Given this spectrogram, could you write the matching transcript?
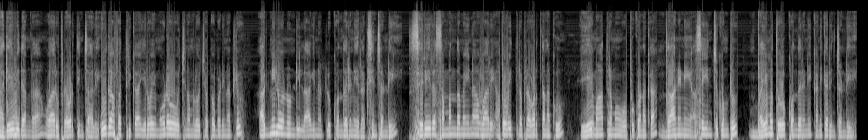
అదేవిధంగా వారు ప్రవర్తించాలి. పత్రిక ఇరవై మూడవ వచనంలో చెప్పబడినట్లు అగ్నిలో నుండి లాగినట్లు కొందరిని రక్షించండి. శరీర సంబంధమైన వారి అపవిత్ర ప్రవర్తనకు ఏ మాత్రము ఒప్పుకొనక దానిని అసహించుకుంటూ భయముతో కొందరిని కనికరించండి.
